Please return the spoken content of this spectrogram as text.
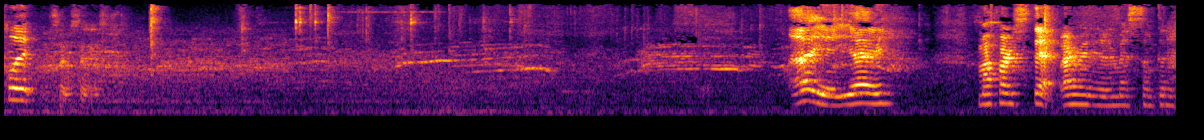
click. That's what it says. Ay, ay, ay. My first step. I already didn't mess something up.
